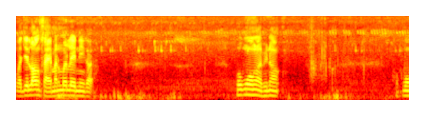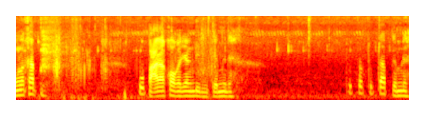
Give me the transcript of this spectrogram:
ว่าจะลองใส่มันมืดเลยนี่ก็หกโมงแล้วพี่น้องหกโมงแล้วครับผู้ป่ากับคอกันยังดิ่งเต็มอยู่เลยตุ๊บตับตุ๊บตับเต็มเลย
